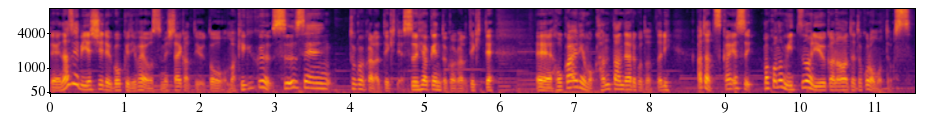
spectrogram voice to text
で、なぜ BSC で動く DeFi をお勧めしたいかっていうと、まあ、結局数千円とかからできて、数百円とかからできて、えー、他よりも簡単であることだったり、あとは使いやすい。まあ、この3つの理由かなってところを思ってます。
